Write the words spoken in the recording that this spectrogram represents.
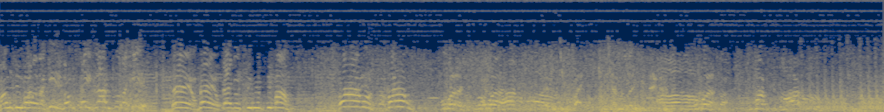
Vamos embora daqui! Vamos sair rápido daqui! Venham, venham! Peguem os pinitos e vamos! Vamos! Vamos! Gente, vambora, rápido. Vambora, rápido, rápido.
